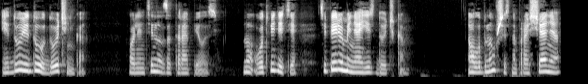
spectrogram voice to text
«Иду, иду, доченька!» Валентина заторопилась. «Ну, вот видите, теперь у меня есть дочка». Улыбнувшись на прощание,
